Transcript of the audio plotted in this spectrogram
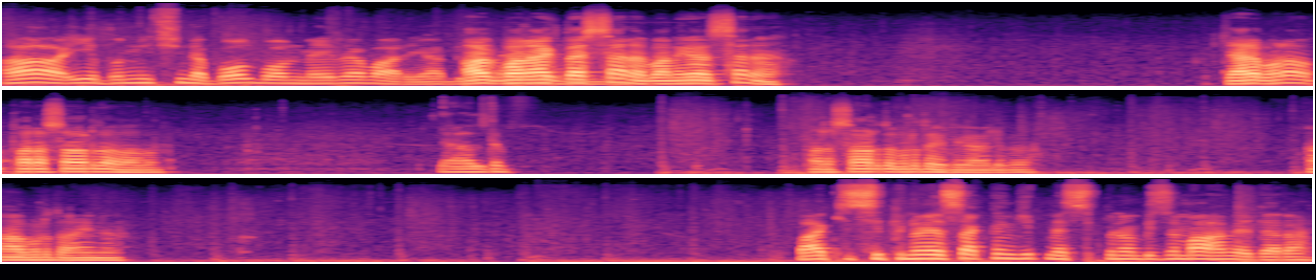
Aa iyi bunun içinde bol bol meyve var ya. Abi bilmez bana yaklaşsana bana gelsene. Gel bana Parasaur'u da alalım. Geldim. Parasaur da buradaydı galiba. Ha burada aynen. Belki Spino'ya sakın gitme. Spino bizi mahveder ha.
